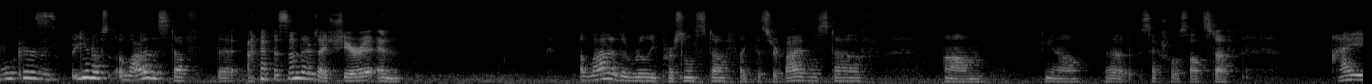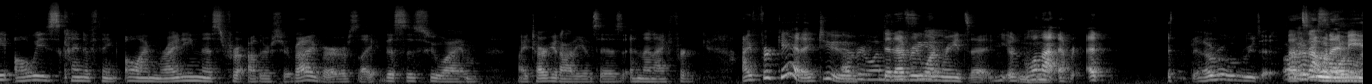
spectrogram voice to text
Well, because you know a lot of the stuff that sometimes I share it, and a lot of the really personal stuff, like the survival stuff, um, you know, the sexual assault stuff. I always kind of think, oh, I'm writing this for other survivors. Like this is who I'm, my target audience is, and then I for, I forget. I do Everyone that everyone it. reads it. Mm-hmm. Well, not every. Uh, everyone reads it. Or That's not what I mean.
